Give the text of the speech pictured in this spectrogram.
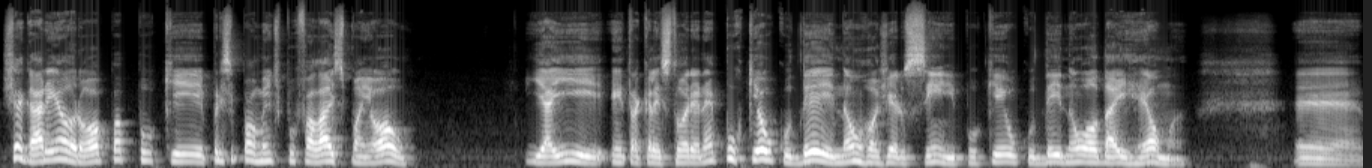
chegarem à Europa, porque principalmente por falar espanhol, e aí entra aquela história, né? Por que o Cudê e não o Rogério Ceni? Por que o Cudê e não o Aldair Helman? É,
